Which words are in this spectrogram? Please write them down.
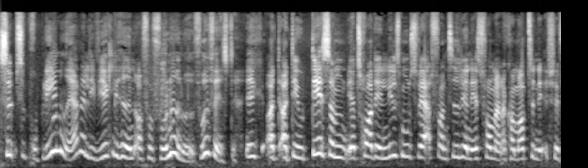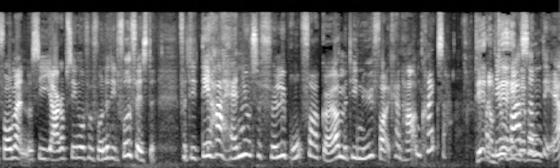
så, så problemet er vel i virkeligheden at få fundet noget fodfæste. Ikke? Og, og det er jo det, som jeg tror, det er en lille smule svært for en tidligere næstformand at komme op til, til formanden og sige, Jakob, se nu at få fundet dit fodfæste. Fordi det har han jo selvfølgelig brug for at gøre med de nye folk, han har omkring sig. Det, Og det er jo bare helt med sådan, på. det er.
